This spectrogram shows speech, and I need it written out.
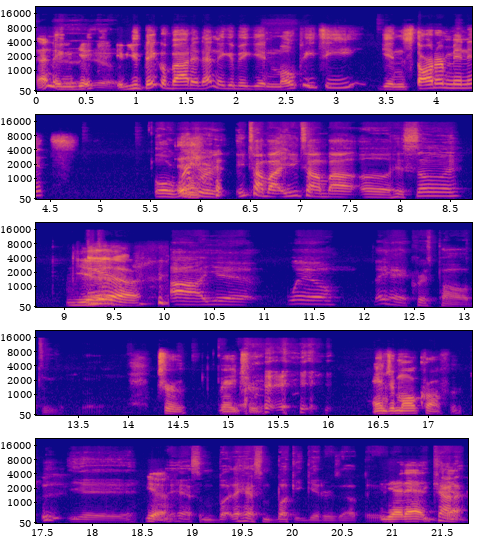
That nigga Yeah, get yeah. if you think about it, that nigga be getting more PT, getting starter minutes. Or River, you talking about you talking about uh his son? Yeah, Ah, yeah. Well, they had Chris Paul too. true, very true. And Jamal Crawford. yeah, Yeah. They had some, bu- they had some bucket getters out there. Yeah, that He kinda-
